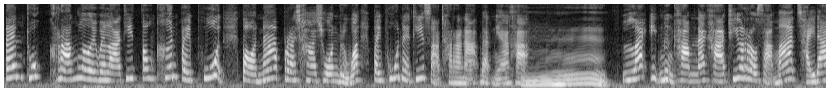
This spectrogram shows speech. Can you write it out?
เต้นทุกครั้งเลยเวลาที่ต้องขึ้นไปพูดต่อหน้าประชาชนหรือว่าไปพูดในที่สาธารณะแบบเนี้ยค่ะอืมและอีกหนึ่งคำนะคะที่เราสามารถใช้ได้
